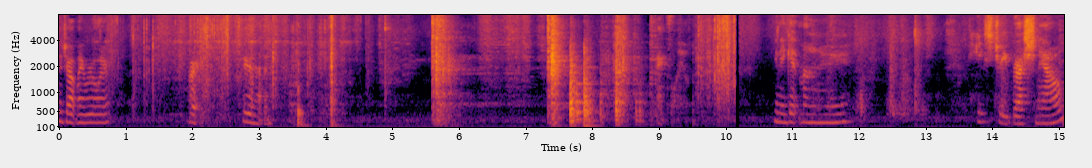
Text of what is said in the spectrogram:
I dropped my ruler. All right, here's nothing. I'm gonna get my pastry brush now.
